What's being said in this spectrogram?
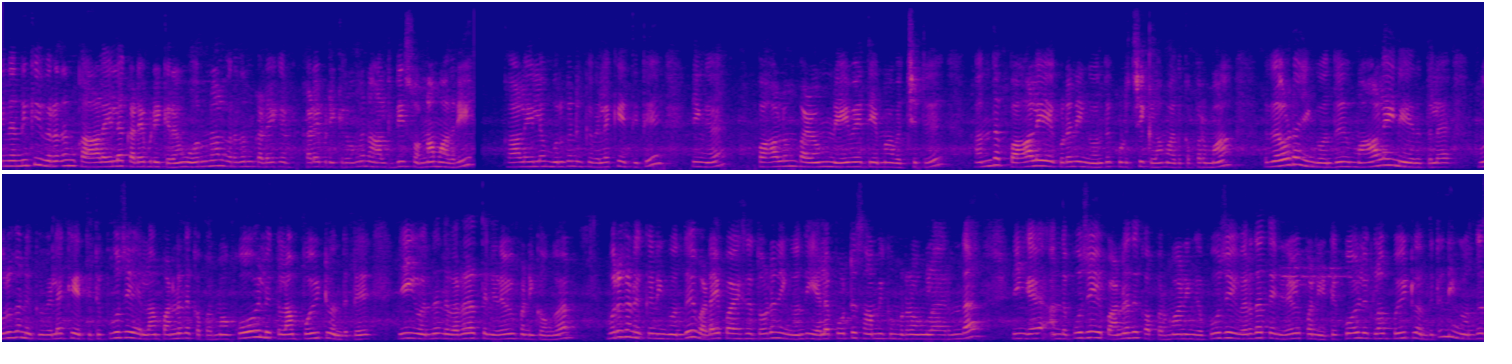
இந்த அன்னைக்கு விரதம் காலையில் கடைபிடிக்கிறவங்க ஒரு நாள் விரதம் கடை கடைபிடிக்கிறவங்க நான் ஆல்ரெடி சொன்ன மாதிரி காலையில் முருகனுக்கு விளக்கேற்றிட்டு நீங்கள் பாலும் பழமும் நெய்வேத்தியமாக வச்சுட்டு அந்த பாலையை கூட நீங்கள் வந்து குடிச்சிக்கலாம். அதுக்கப்புறமா இதோட நீங்கள் வந்து மாலை நேரத்தில் முருகனுக்கு விளக்கேற்றிட்டு பூஜையெல்லாம் பண்ணதுக்கப்புறமா கோவிலுக்கெல்லாம் போயிட்டு வந்துட்டு நீங்கள் வந்து அந்த விரதத்தை நிறைவு பண்ணிக்கோங்க. முருகனுக்கு நீங்கள் வந்து வடை பாயசத்தோடு நீங்கள் வந்து இலை போட்டு சாமி கும்பிட்றவங்களா இருந்தால் நீங்கள் அந்த பூஜையை பண்ணதுக்கப்புறமா நீங்கள் பூஜை விரதத்தை நிறைவு பண்ணிவிட்டு கோவிலுக்கெல்லாம் போயிட்டு வந்துட்டு நீங்கள் வந்து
